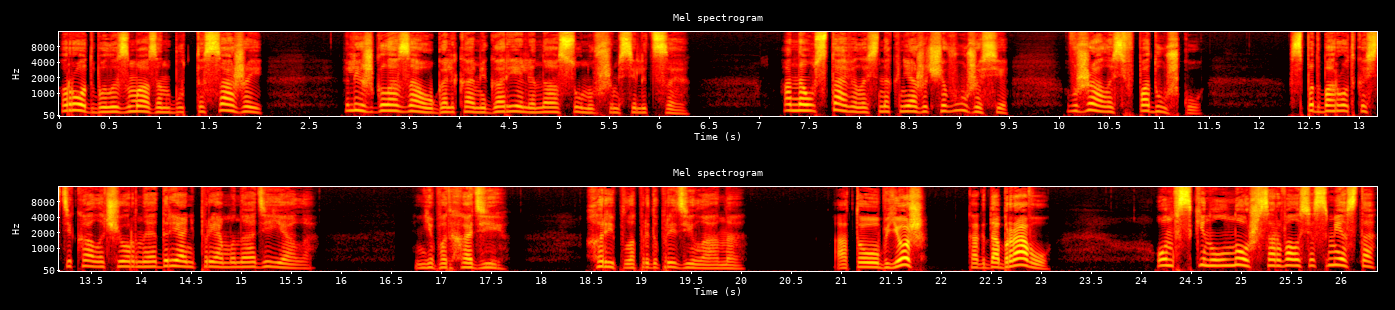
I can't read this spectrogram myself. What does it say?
рот был измазан будто сажей, лишь глаза угольками горели на осунувшемся лице. Она уставилась на княжича в ужасе, вжалась в подушку. С подбородка стекала черная дрянь прямо на одеяло. «Не подходи!» — хрипло предупредила она. «А то убьешь, как добраву!» Он вскинул нож, сорвался с места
